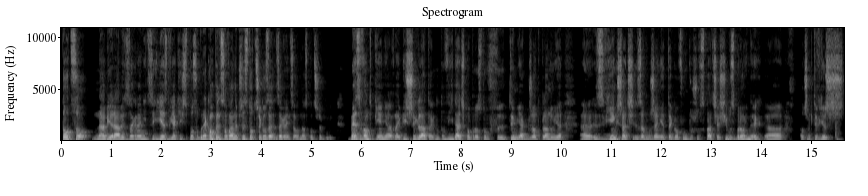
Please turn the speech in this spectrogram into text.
to, co nabieramy z zagranicy, jest w jakiś sposób rekompensowane przez to, czego za- zagranica od nas potrzebuje. Bez wątpienia w najbliższych latach, no to widać po prostu w tym, jak rząd planuje e, zwiększać zadłużenie tego Funduszu Wsparcia Sił Zbrojnych, e, o czym ty wiesz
